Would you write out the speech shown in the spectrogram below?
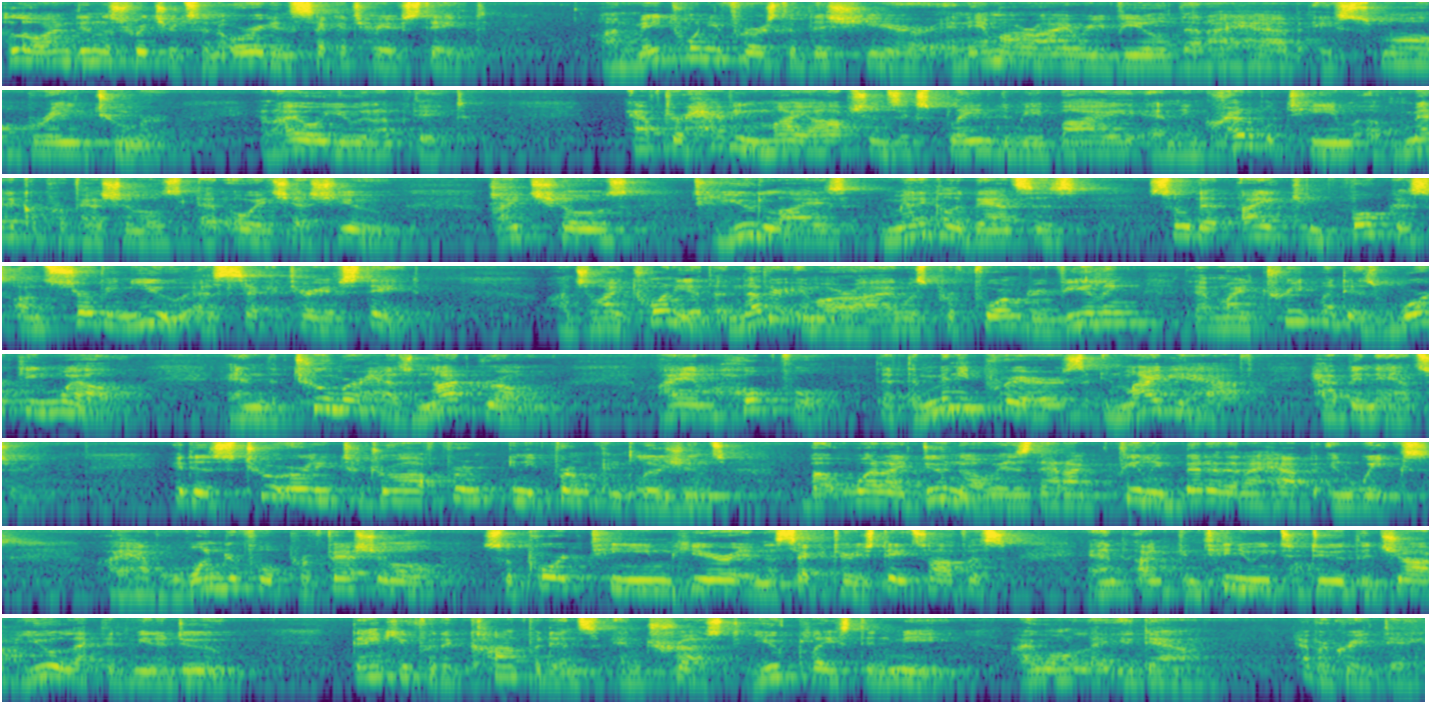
Hello, I'm Dennis Richardson, Oregon Secretary of State. On May 21st of this year, an MRI revealed that I have a small brain tumor, and I owe you an update. After having my options explained to me by an incredible team of medical professionals at OHSU, I chose to utilize medical advances so that I can focus on serving you as Secretary of State. On July 20th, another MRI was performed revealing that my treatment is working well and the tumor has not grown. I am hopeful that the many prayers in my behalf have been answered. It is too early to draw firm, any firm conclusions, but what I do know is that I'm feeling better than I have in weeks. I have a wonderful professional support team here in the Secretary of State's office, and I'm continuing to do the job you elected me to do. Thank you for the confidence and trust you've placed in me. I won't let you down. Have a great day.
